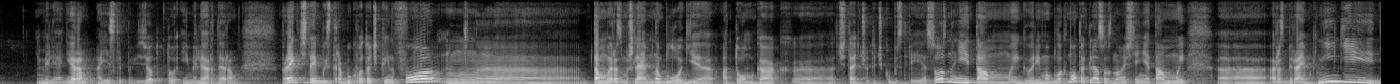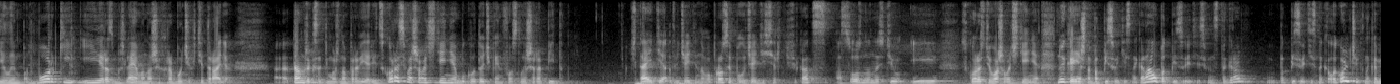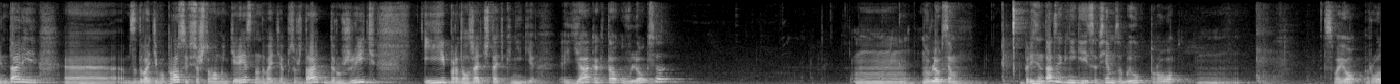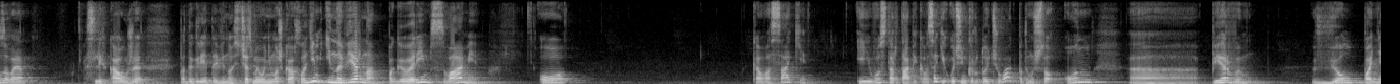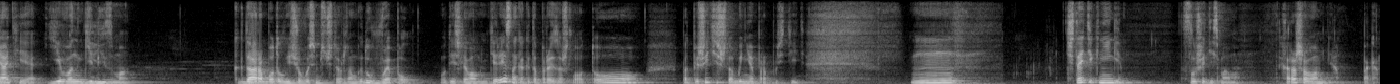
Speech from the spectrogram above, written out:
миллионером, а если повезет, то и миллиардером. Проект «Читай быстро», буква.инфо. Э, там мы размышляем на блоге о том, как э, читать чуточку быстрее и осознаннее. Там мы говорим о блокнотах для осознанного чтения. Там мы разбираем книги, делаем подборки и размышляем о наших рабочих тетрадях. Там же, кстати, можно проверить скорость вашего чтения, буква.инфо слэш rapid. Читайте, отвечайте на вопросы, получайте сертификат с осознанностью и скоростью вашего чтения. Ну и, конечно, подписывайтесь на канал, подписывайтесь в Инстаграм, подписывайтесь на колокольчик, на комментарии, э, задавайте вопросы, все, что вам интересно, давайте обсуждать, дружить и продолжать читать книги. Я как-то увлекся, увлекся презентацией книги и совсем забыл про свое розовое, слегка уже подогретое вино. Сейчас мы его немножко охладим и, наверное, поговорим с вами о Кавасаки и его стартапе. Кавасаки очень крутой чувак, потому что он э, первым ввел понятие евангелизма, когда работал еще в 1984 году в Apple. Вот если вам интересно, как это произошло, то подпишитесь, чтобы не пропустить. Читайте книги. Слушайтесь маму. Хорошего вам дня. Пока.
